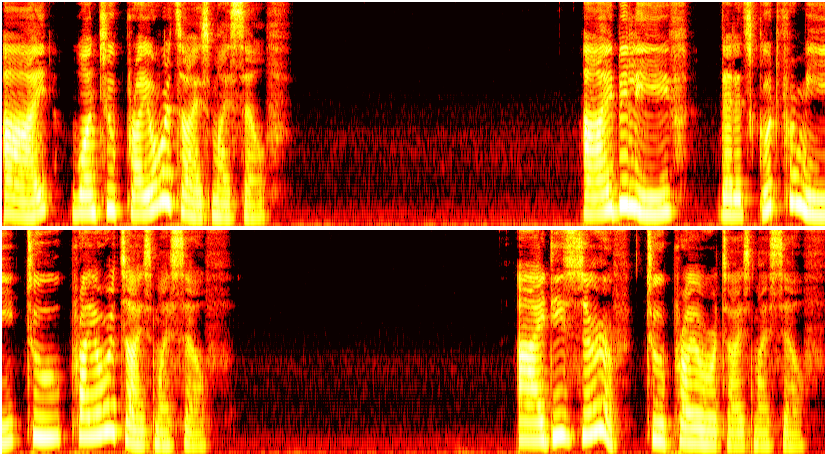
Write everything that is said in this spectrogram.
I want to prioritize myself. I believe that it's good for me to prioritize myself. I deserve to prioritize myself.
